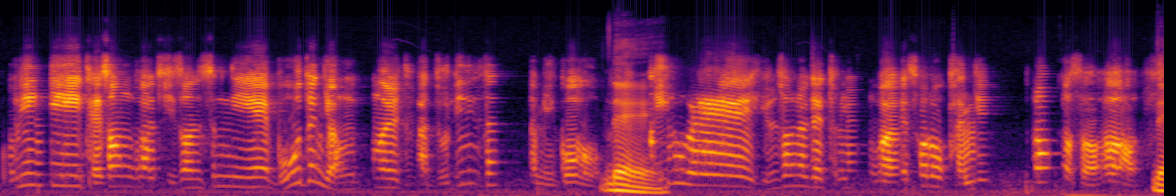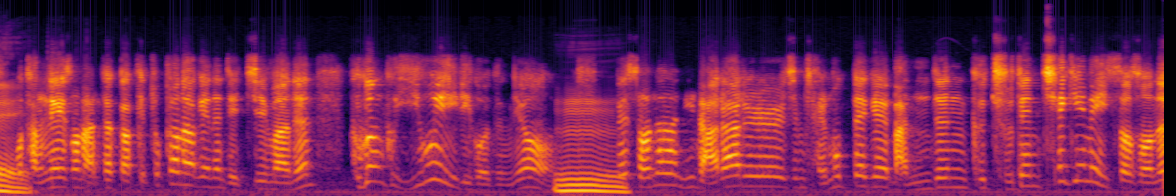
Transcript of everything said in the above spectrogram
본인이 대선과 지선 승리의 모든 영광을 다 누린 사람이고 네. 그 이후에 윤석열 대통령과의 서로 관계 틀어져서 네. 뭐 당내에서는 안타깝게 쫓겨나게는 됐지만은 그건 그 이후의 일이거든요. 음. 그래서 저는 이 나라를 지금 잘못되게 만든 그 주된 책임에 있어서는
